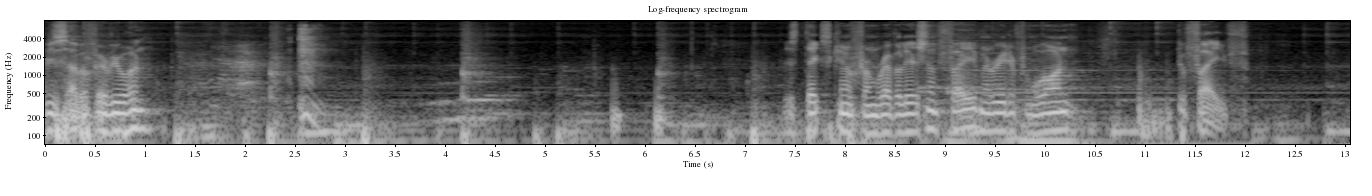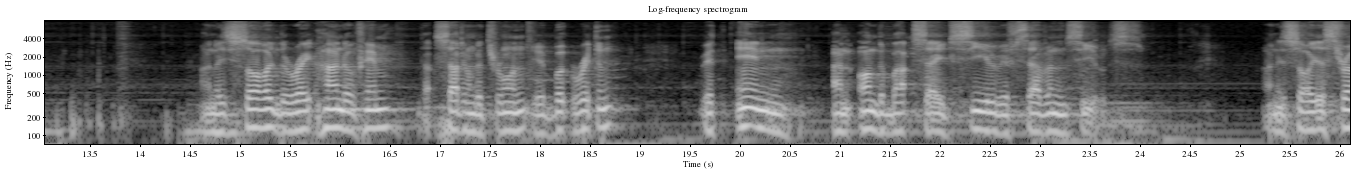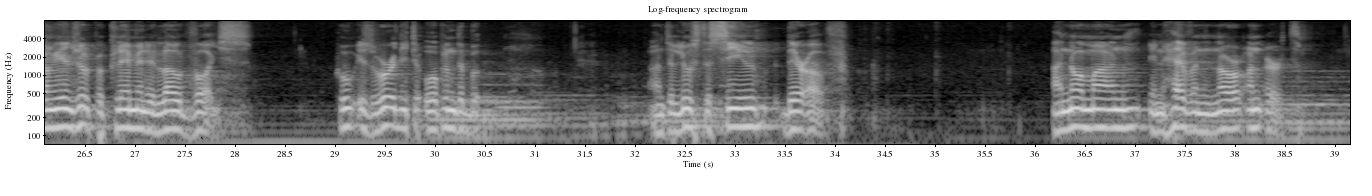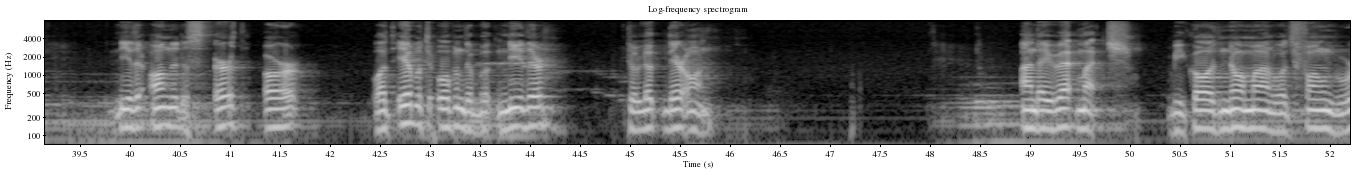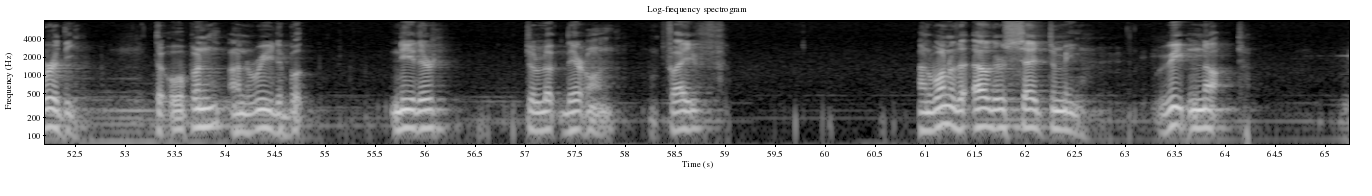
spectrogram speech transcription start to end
Happy Sabbath, everyone. This text came from Revelation 5. I'm reading from 1 to 5. And I saw in the right hand of him that sat on the throne a book written within and on the backside sealed with seven seals. And I saw a strong angel proclaiming a loud voice, Who is worthy to open the book and to loose the seal thereof? And no man in heaven nor on earth, neither under the earth or was able to open the book, neither to look thereon. And I wept much, because no man was found worthy to open and read the book, neither to look thereon. Five. And one of the elders said to me, Weep not.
